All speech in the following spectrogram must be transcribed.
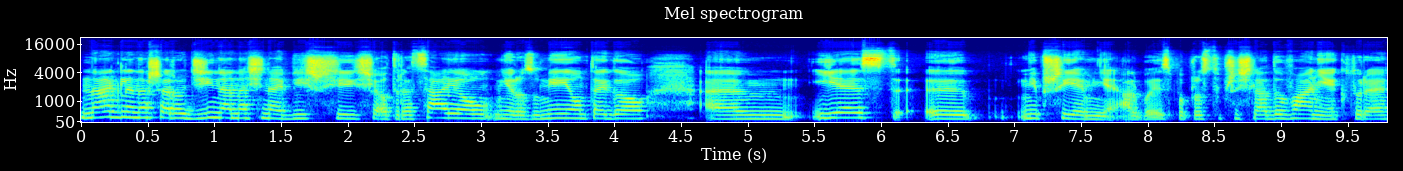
nagle nasza rodzina, nasi najbliżsi się odwracają, nie rozumieją tego, jest y, nieprzyjemnie albo jest po prostu prześladowanie, które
